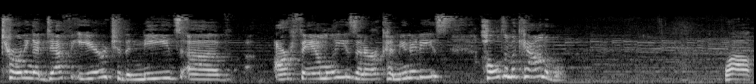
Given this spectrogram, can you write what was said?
turning a deaf ear to the needs of our families and our communities, hold them accountable. Well,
